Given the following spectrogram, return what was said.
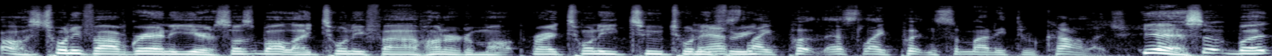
Oh, it's twenty five grand a year, so it's about like twenty five hundred a month, right? 22, I mean, 23. that's like put that's like putting somebody through college. yeah. So, but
